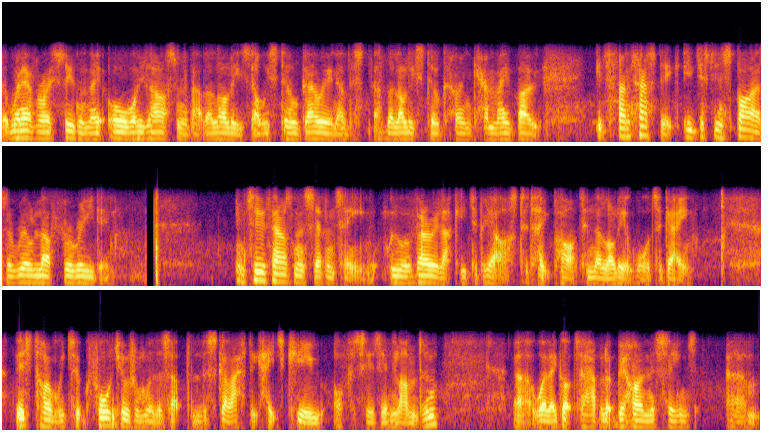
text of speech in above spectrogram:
But whenever I see them, they always ask me about the lollies. Are we still going? Are the, are the lollies still going? Can they vote? It's fantastic. It just inspires a real love for reading. In 2017, we were very lucky to be asked to take part in the Lolly Awards again. This time we took four children with us up to the Scholastic HQ offices in London, uh, where they got to have a look behind the scenes um,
